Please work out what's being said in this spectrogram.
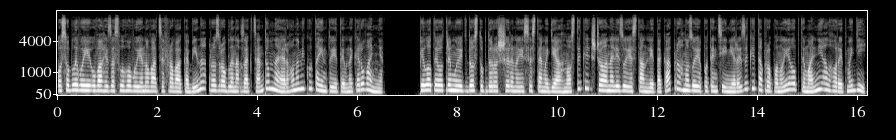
Особливої уваги заслуговує нова цифрова кабіна, розроблена з акцентом на ергономіку та інтуїтивне керування. Пілоти отримують доступ до розширеної системи діагностики, що аналізує стан літака, прогнозує потенційні ризики та пропонує оптимальні алгоритми дій.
